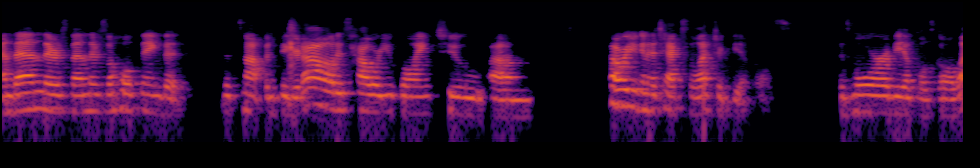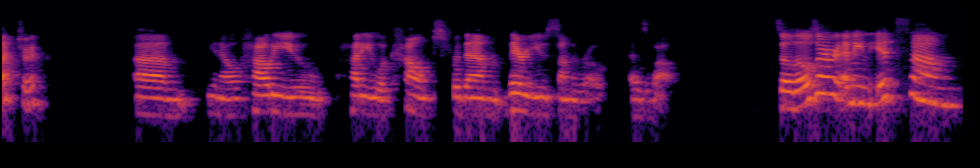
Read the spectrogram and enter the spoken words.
And then there's then there's the whole thing that that's not been figured out is how are you going to um, how are you going to tax electric vehicles? As more vehicles go electric, um, you know, how do you how do you account for them their use on the road as well? So those are, I mean, it's um,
